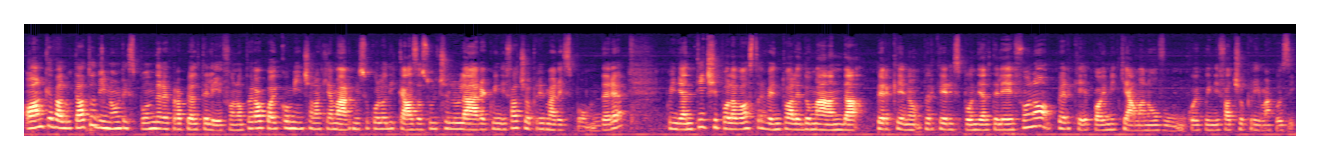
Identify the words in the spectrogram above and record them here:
ho anche valutato di non rispondere proprio al telefono però poi cominciano a chiamarmi su quello di casa sul cellulare quindi faccio prima rispondere quindi anticipo la vostra eventuale domanda perché, no, perché rispondi al telefono, perché poi mi chiamano ovunque, quindi faccio prima così.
